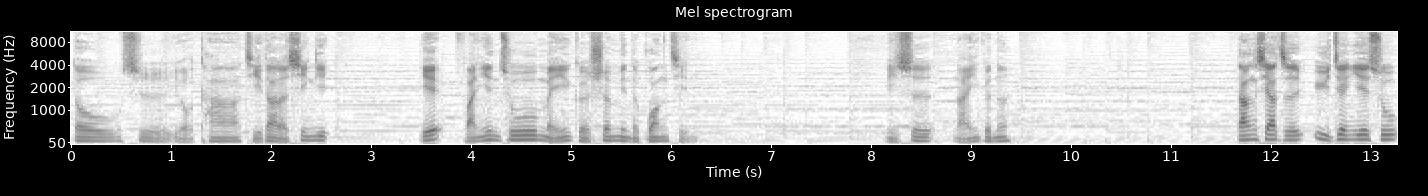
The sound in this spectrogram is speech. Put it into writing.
都是有他极大的心意，也反映出每一个生命的光景。你是哪一个呢？当瞎子遇见耶稣，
